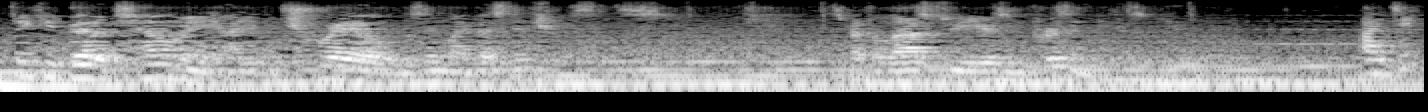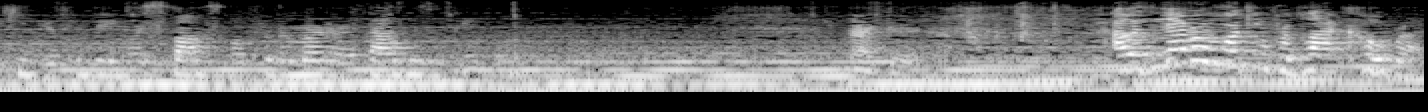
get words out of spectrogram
I think you'd better tell me how your betrayal was in my best interests. I spent the last two years in prison because of you. I did keep you from being responsible for the murder of thousands of people. Not good enough. I was never working for Black Cobra.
